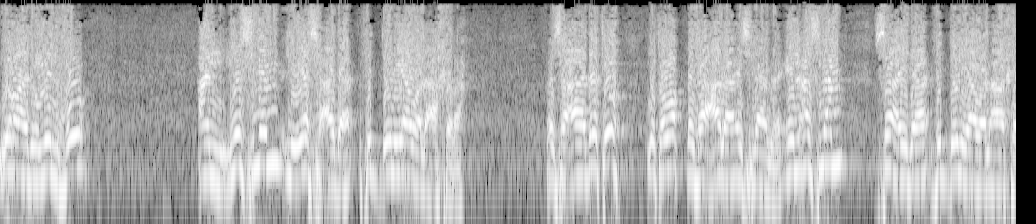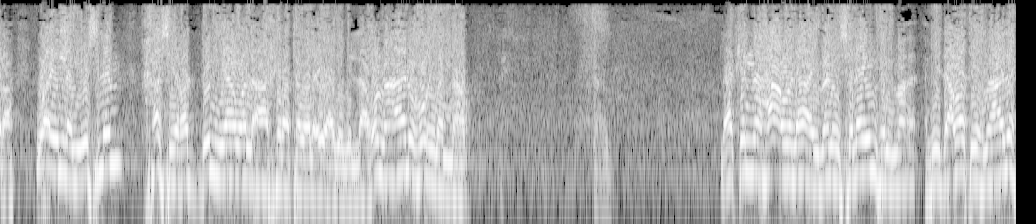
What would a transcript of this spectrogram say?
يراد منه أن يسلم ليسعد في الدنيا والآخرة. فسعادته متوقفة على إسلامه. إن أسلم سعد في الدنيا والآخرة. وإن لم يسلم خسر الدنيا والآخرة والعياذ بالله ومآله إلى النار. لكن هؤلاء بنو سليم في, الم... في دعوتهم هذه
